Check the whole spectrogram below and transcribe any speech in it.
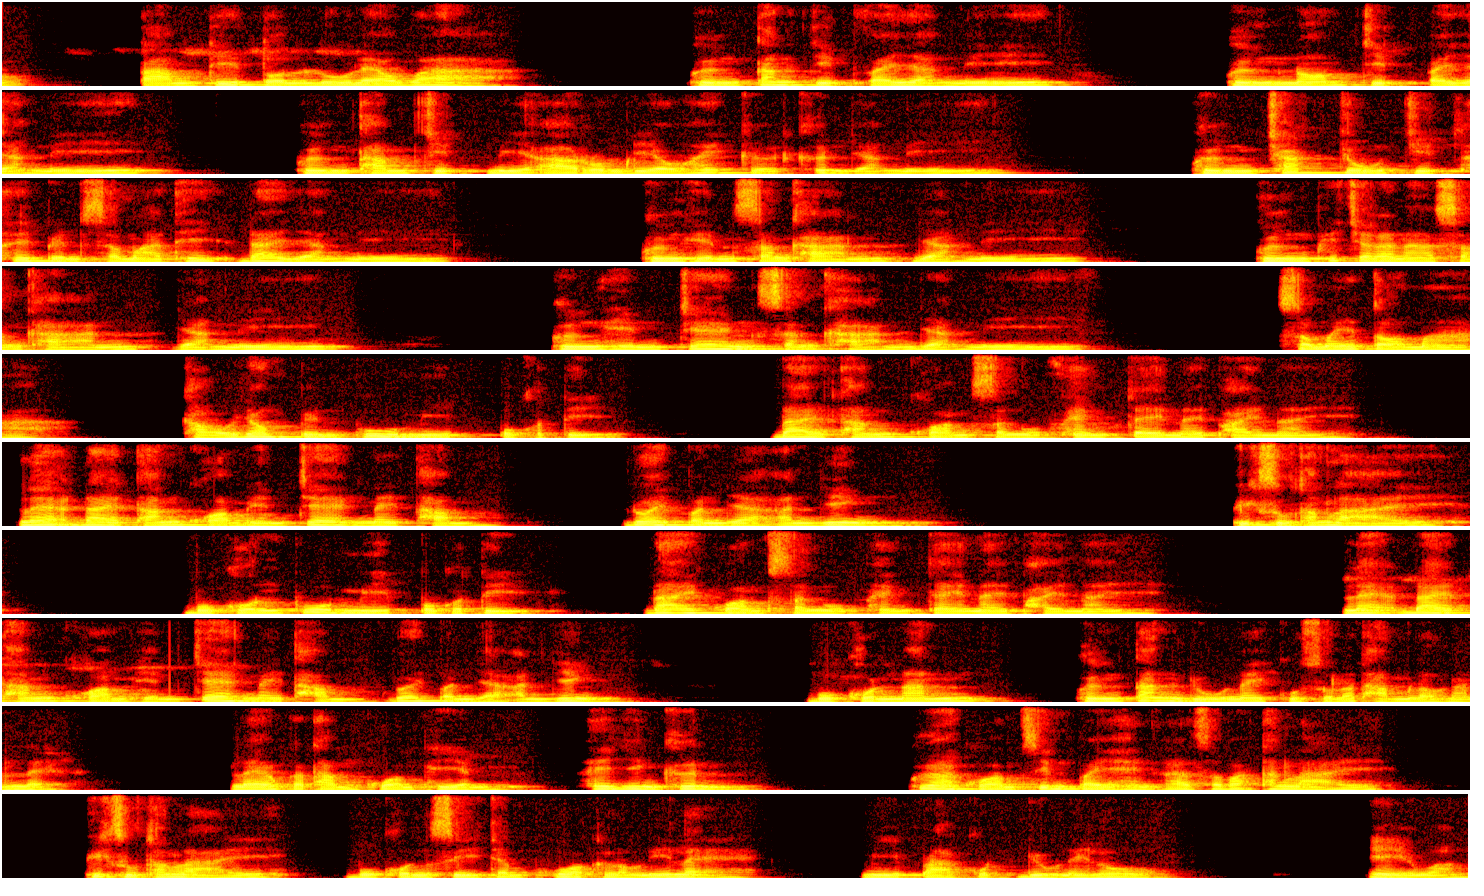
ตามที่ตนรู้แล้วว่า พึงตั้งจิตไว้อย่างนี้ พึงน้อมจิตไปอย่างนี้ พึงทำจิตมีอารมณ์เดียวให้เกิดขึ้นอย่างนี้ พึงชักจูงจิตให้เป็นสมาธิได้อย่างนี้ พึงเห็นสังขารอย่างนี้ พึงพิจารณาสังขารอย่างนี้ พึงเห็นแจ้งสังขารอย่างนี้ สมัยต่อมา เขาย่อมเป็นผู้มีปกติ ได้ทั้งความสงบแห่งใจในภายใน และได้ทั้งความเห็นแจ้งในธรรม ด้วยปัญญาอันยิ่ง ภิกษุทั้งหลาย บุคคลผู้มีปกติ ได้ความสงบแห่งใจในภายใน และได้ทั้งความเห็นแจ้งในธรรมด้วยปัญญาอันยิ่ง บุคคลนั้นพึงตั้งอยู่ในกุศลธรรมเหล่านั้นแหละ แล้วกระทำความเพียรให้ยิ่งขึ้น เพื่อความสิ้นไปแห่งอาสวะทั้งหลาย ภิกษุทั้งหลาย บุคคลสี่จำพวกเหล่านี้แหลมีปรากฏอยู่ในโลก เอวัง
